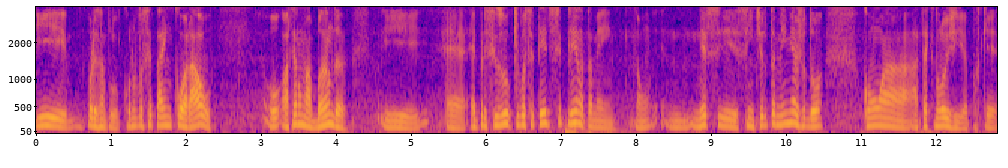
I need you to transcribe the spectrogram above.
E, por exemplo, quando você está em coral ou até numa banda e é, é preciso que você tenha disciplina também. Então, nesse sentido, também me ajudou com a, a tecnologia, porque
